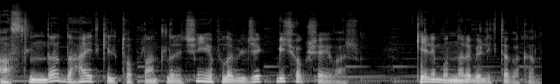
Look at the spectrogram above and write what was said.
aslında daha etkili toplantılar için yapılabilecek birçok şey var. Gelin bunlara birlikte bakalım.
